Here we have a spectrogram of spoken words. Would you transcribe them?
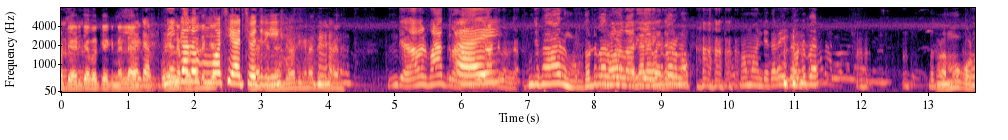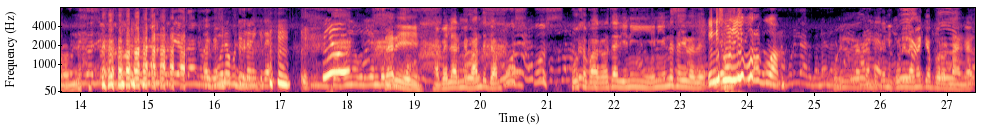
மொட்டை அடிச்சா வைக்க நல்லா இருக்கும் நீங்களும் மொட்டை அடிச்சு வச்சிருக்கீங்க. பாத்தீங்கன்னா தெரியுமே. இங்க அவர் பாக்குறான் இங்க பாருங்க. தொட்டு பாருங்க. தொட்டு பாருங்க. மாமா அந்த தலை தொட்டு பாரு சரி அப்ப எல்லாருமே வந்துட்டோம் பூச பாக்குறோம் சரி இனி இனி என்ன செய்யறது இனி சொல்லி பிறக்குவோம் குடியில் நீ குடியில் அமைக்க போறோம் நாங்கள்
